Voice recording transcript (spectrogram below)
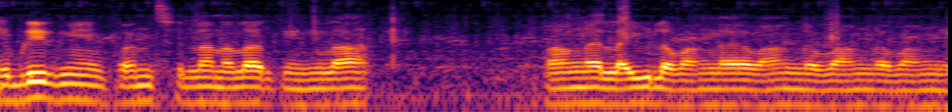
எப்படி இருக்கீங்க ஃப்ரெண்ட்ஸ் எல்லாம் நல்லா இருக்கீங்களா? வாங்க லைவில் வாங்க வாங்க வாங்க வாங்க.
